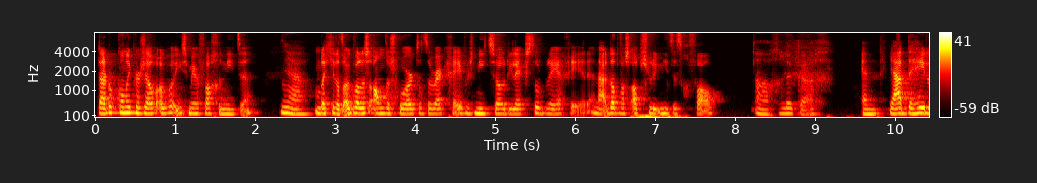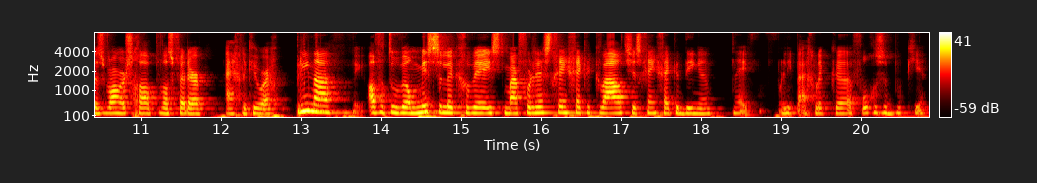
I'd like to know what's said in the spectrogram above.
daardoor kon ik er zelf ook wel iets meer van genieten. Ja. Omdat je dat ook wel eens anders hoort, dat de werkgevers niet zo relaxed op reageren. Nou, dat was absoluut niet het geval. Oh, gelukkig. En ja, de hele zwangerschap was verder eigenlijk heel erg prima. Af en toe wel misselijk geweest, maar voor de rest geen gekke kwaaltjes, geen gekke dingen. Nee, liep eigenlijk uh, volgens het boekje.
